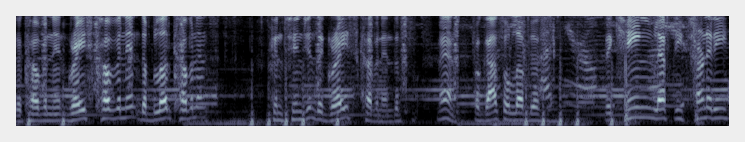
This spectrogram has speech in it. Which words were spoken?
the covenant, grace covenant, the blood covenant, contingent, the grace covenant. The man, for God so loved us, the King left eternity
